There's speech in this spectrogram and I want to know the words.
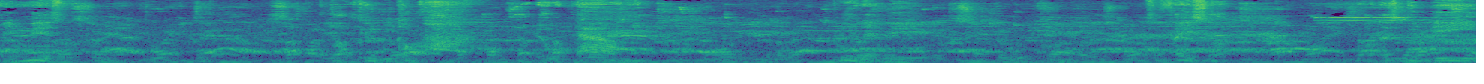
He missed. Thought he would go. Thought they were down. Pull that big. It's a face up. Oh, that's good D.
